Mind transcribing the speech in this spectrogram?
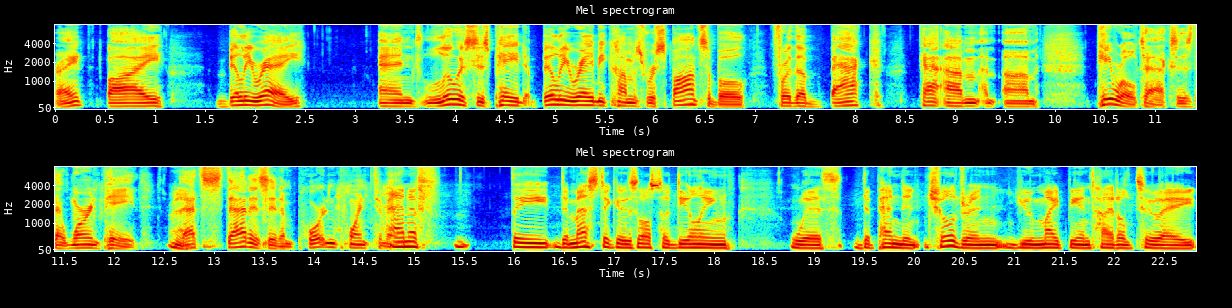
right, by Billy Ray, and Louis is paid, Billy Ray becomes responsible for the back ta- um, um, payroll taxes that weren't paid. That's that is an important point to make. And if the domestic is also dealing with dependent children, you might be entitled to a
